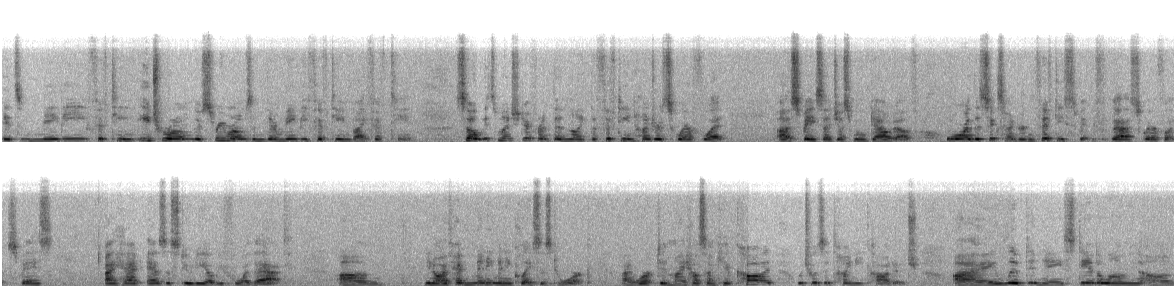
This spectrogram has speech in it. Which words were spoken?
It's maybe 15, each room, there's three rooms and there may be 15 by 15. So it's much different than like the 1500 square foot uh, space I just moved out of or the 650 uh, square foot space I had as a studio before that. Um, you know, I've had many, many places to work. I worked in my house on Cape Cod, which was a tiny cottage. I lived in a standalone, um,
